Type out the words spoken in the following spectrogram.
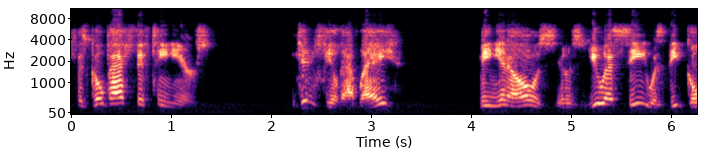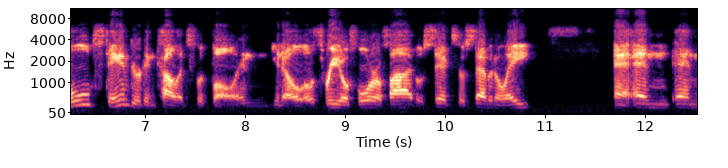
Because go back 15 years, it didn't feel that way. I mean, you know, it was, it was USC was the gold standard in college football in, you know, 03, 04, 05, 06, 07, 08. And, and,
